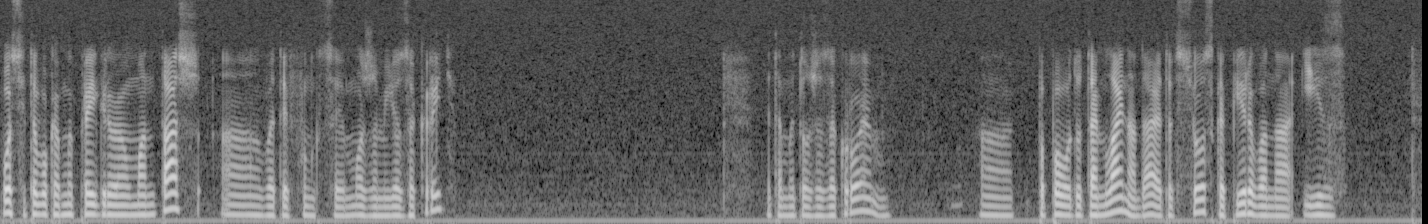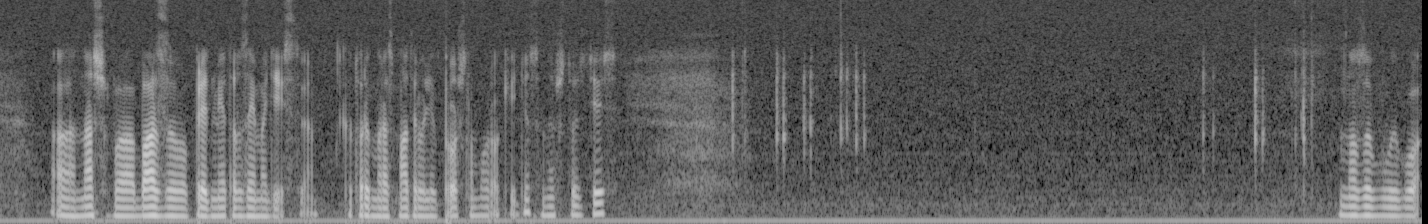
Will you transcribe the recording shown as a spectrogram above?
после того, как мы проигрываем монтаж а, в этой функции, можем ее закрыть. Это мы тоже закроем. А, по поводу таймлайна, да, это все скопировано из а, нашего базового предмета взаимодействия, который мы рассматривали в прошлом уроке. Единственное, что здесь назову его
